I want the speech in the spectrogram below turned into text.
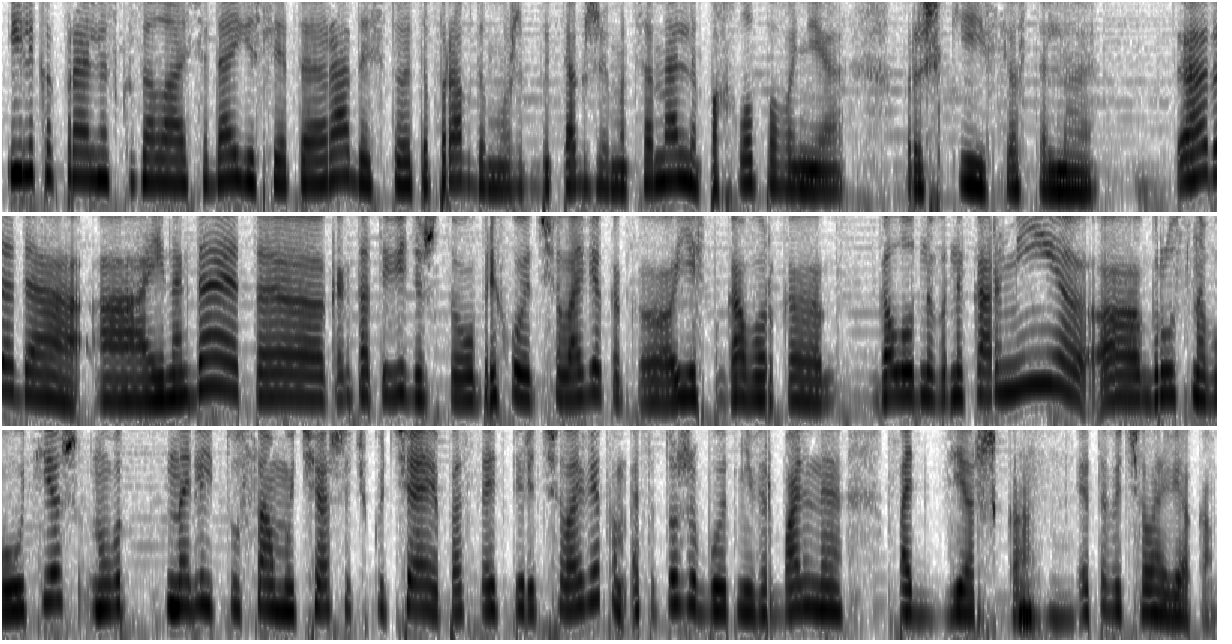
Или, как правильно сказала Ася, да, если это радость, то это правда может быть также эмоционально, похлопывание, прыжки и все остальное. Да-да-да. А иногда это, когда ты видишь, что приходит человек, как э, есть поговорка «голодного накорми, грустного утешь». Ну вот налить ту самую чашечку чая и поставить перед человеком, это тоже будет невербальная поддержка угу. этого человека.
